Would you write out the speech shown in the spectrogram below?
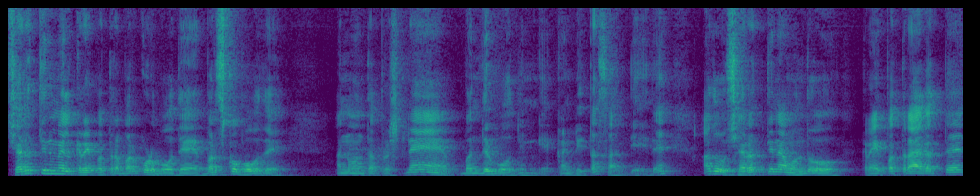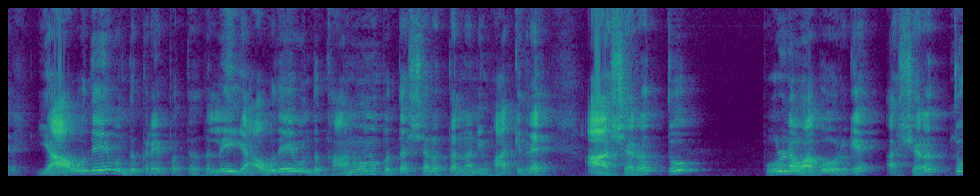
ಷರತ್ತಿನ ಮೇಲೆ ಕ್ರಯಪತ್ರ ಬರ್ಕೊಡ್ಬೋದೇ, ಬರ್ಸ್ಕೋಬೋದೆ ಅನ್ನುವಂಥ ಪ್ರಶ್ನೆ ಬಂದಿರ್ಬೋದು ನಿಮಗೆ. ಖಂಡಿತ ಸಾಧ್ಯ ಇದೆ. ಅದು ಷರತ್ತಿನ ಒಂದು ಕ್ರಯಪತ್ರ ಆಗತ್ತೆ. ಯಾವುದೇ ಒಂದು ಕ್ರಯಪತ್ರದಲ್ಲಿ ಯಾವುದೇ ಒಂದು ಕಾನೂನುಬದ್ಧ ಷರತ್ತನ್ನು ನೀವು ಹಾಕಿದರೆ ಆ ಷರತ್ತು ಪೂರ್ಣವಾಗುವವರಿಗೆ ಆ ಷರತ್ತು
